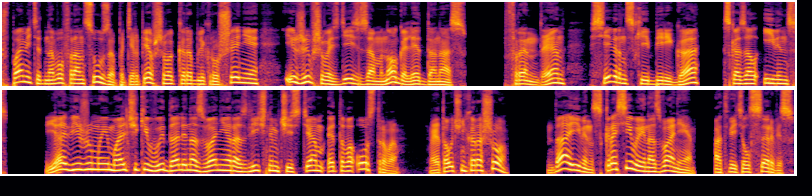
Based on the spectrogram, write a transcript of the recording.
в память одного француза, потерпевшего кораблекрушение и жившего здесь за много лет до нас. «Френден, Севернские берега», — сказал Ивенс. «Я вижу, мои мальчики, вы дали название различным частям этого острова. Это очень хорошо». «Да, Ивенс, красивые названия», — ответил сервис.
